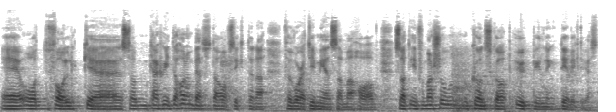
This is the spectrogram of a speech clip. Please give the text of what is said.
eh, åt folk eh, som kanske inte har de bästa avsikterna för vårt gemensamma hav. Så att information och kunskap, utbildning, det är viktigast.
